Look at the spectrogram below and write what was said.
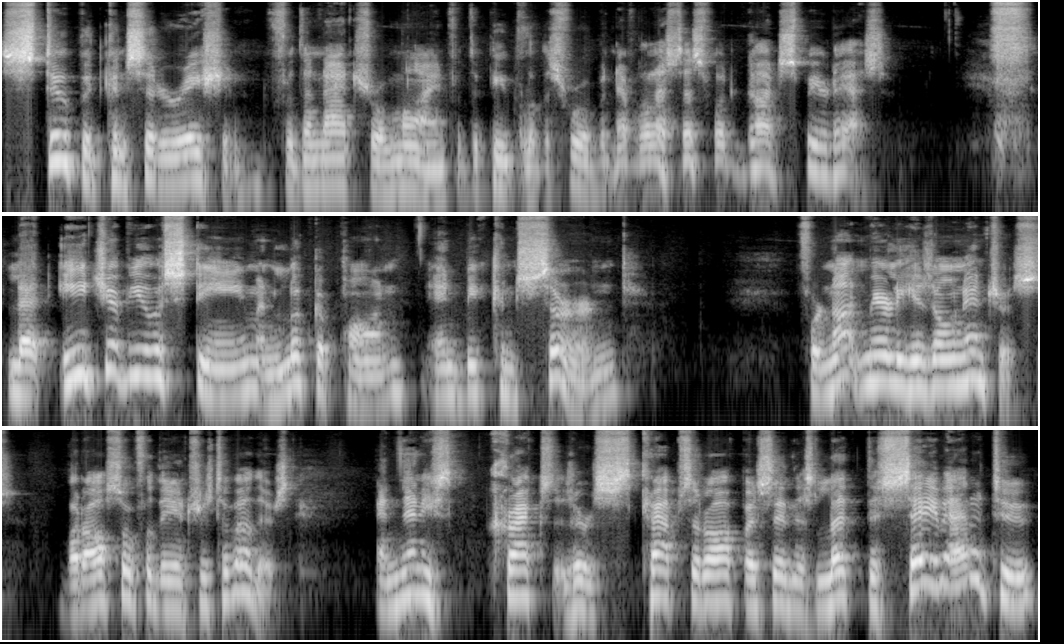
stupid consideration for the natural mind for the people of this world but nevertheless that's what God's spirit has. Let each of you esteem and look upon and be concerned for not merely his own interests but also for the interest of others. And then he cracks or caps it off by saying this let the same attitude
